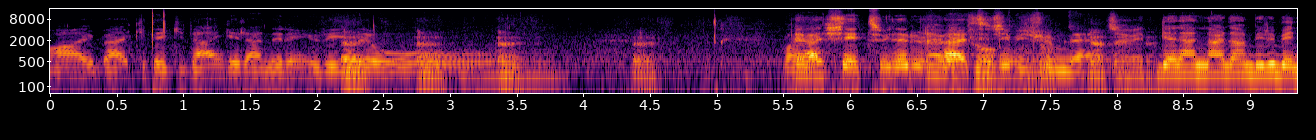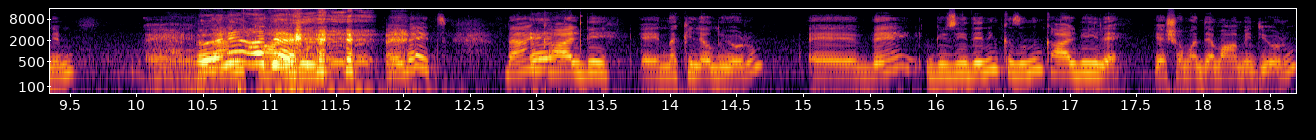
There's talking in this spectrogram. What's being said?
Vay belki de giden gelenlerin yüreğinde Evet, o evet, evet, evet. bayağı Evet. şey tüyler ürpertici Çok, bir çok, cümle. gerçekten. Evet, gelenlerden biri benim. Ee, Öyle, ben hadi. Kalbi, evet, ben E? kalbi e, nakil alıyorum Ee, ve Güzide'nin kızının kalbiyle yaşama devam ediyorum.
